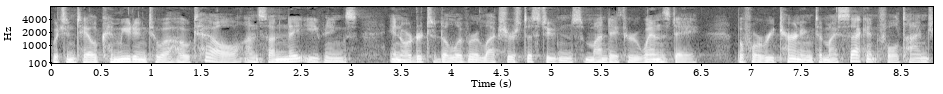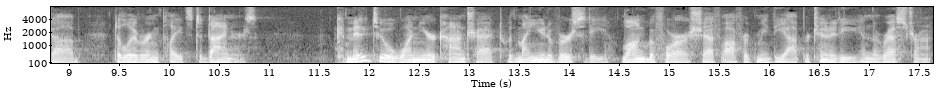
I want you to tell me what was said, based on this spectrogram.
which entailed commuting to a hotel on Sunday evenings in order to deliver lectures to students Monday through Wednesday before returning to my second full time job, delivering plates to diners. Committed to a one year contract with my university long before our chef offered me the opportunity in the restaurant,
